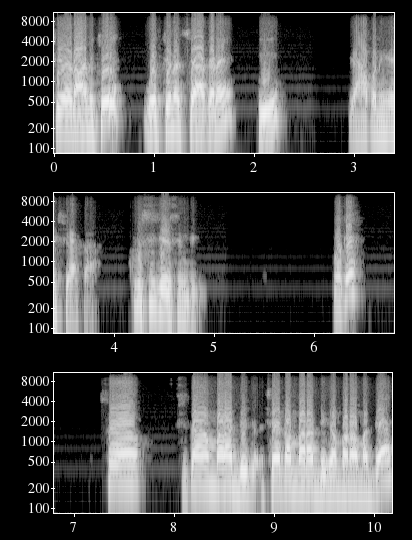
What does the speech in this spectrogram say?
చేయడానికి వచ్చిన శాఖనే ఈ యాపనీయ శాఖ. కృషి చేసింది. ఓకే? సో శ్వేతాంబర దిగ శ్వేతాంబర దిగంబరం మధ్య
